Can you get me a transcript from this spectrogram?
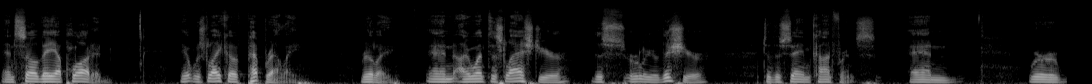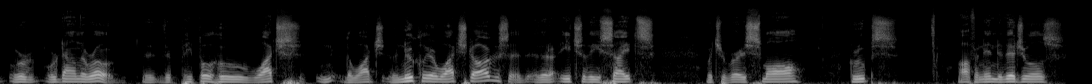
And so they applauded. It was like a pep rally, really. And I went this last year, this earlier this year, to the same conference. And we're, we're, we're down the road. The, the people who watch the watch the nuclear watchdogs, uh, each of these sites, which are very small groups, often individuals,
